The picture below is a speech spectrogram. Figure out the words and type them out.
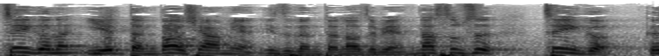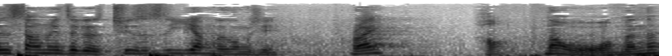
这个呢也等到下面，一直等等到这边，那是不是这个跟上面这个其实是一样的东西？Right？好，那我们呢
